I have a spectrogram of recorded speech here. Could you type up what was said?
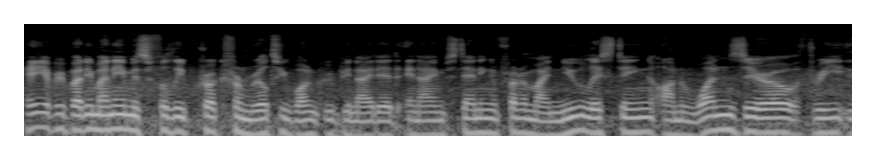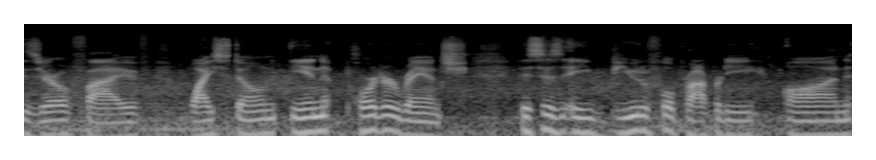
Hey everybody, my name is Felipe Crook from Realty One Group United and I'm standing in front of my new listing on 10305 Wystone in Porter Ranch. This is a beautiful property on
